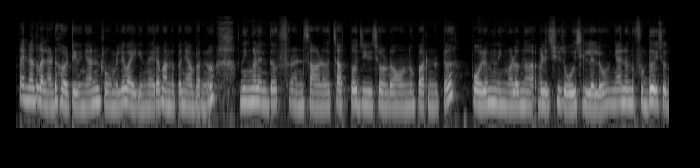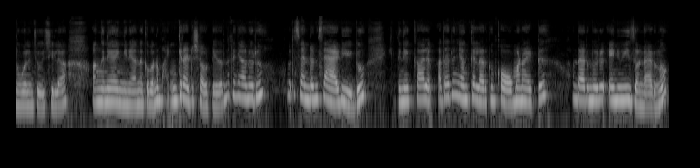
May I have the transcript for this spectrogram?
അപ്പോൾ എന്നെ അത് വല്ലാണ്ട് ഹേർട്ട് ചെയ്തു. ഞാൻ റൂമിൽ വൈകുന്നേരം വന്നപ്പോൾ ഞാൻ പറഞ്ഞു നിങ്ങൾ എന്ത് ഫ്രണ്ട്സാണ് ചത്തോ ജീവിച്ചോണ്ടോ? എന്ന് പറഞ്ഞിട്ട് പോലും നിങ്ങളൊന്ന് വിളിച്ച് ചോദിച്ചില്ലല്ലോ. ഞാനൊന്ന് ഫുഡ് കഴിച്ചൊന്നും പോലും ചോദിച്ചില്ല. അങ്ങനെയാ ഇങ്ങനെയാന്നൊക്കെ പറഞ്ഞ് ഭയങ്കരമായിട്ട് ഷൗട്ട് ചെയ്തു. എന്നിട്ട് ഞാനൊരു ഒരു സെന്റൻസ് ആഡ് ചെയ്തു. ഇതിനേക്കാളും അതായത് ഞങ്ങൾക്ക് എല്ലാവർക്കും കോമൺ ആയിട്ട് ഉണ്ടായിരുന്ന ഒരു എനിമീസ് ഉണ്ടായിരുന്നു.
